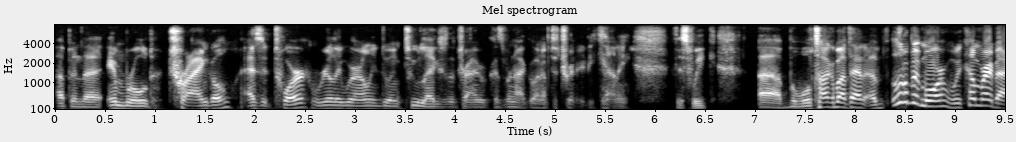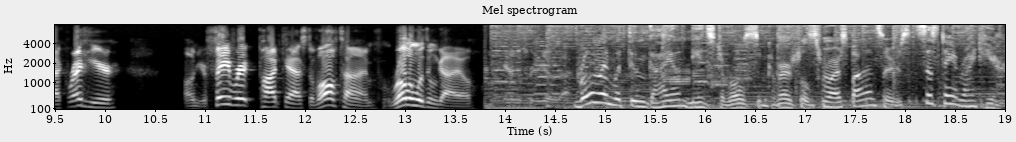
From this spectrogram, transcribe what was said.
up in the Emerald Triangle, as it were. Really, we're only doing two legs of the triangle because we're not going up to Trinity County this week. Uh, but we'll talk about that a little bit more when we come right back, right here on your favorite podcast of all time, Rolling with Ngaio. Rolling with Ngaio needs to roll some commercials from our sponsors, so stay right here.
